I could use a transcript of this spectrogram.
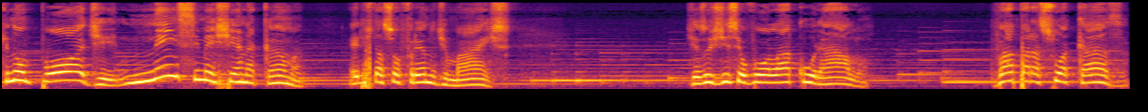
que não pode nem se mexer na cama. Ele está sofrendo demais. Jesus disse: Eu vou lá curá-lo. Vá para a sua casa,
